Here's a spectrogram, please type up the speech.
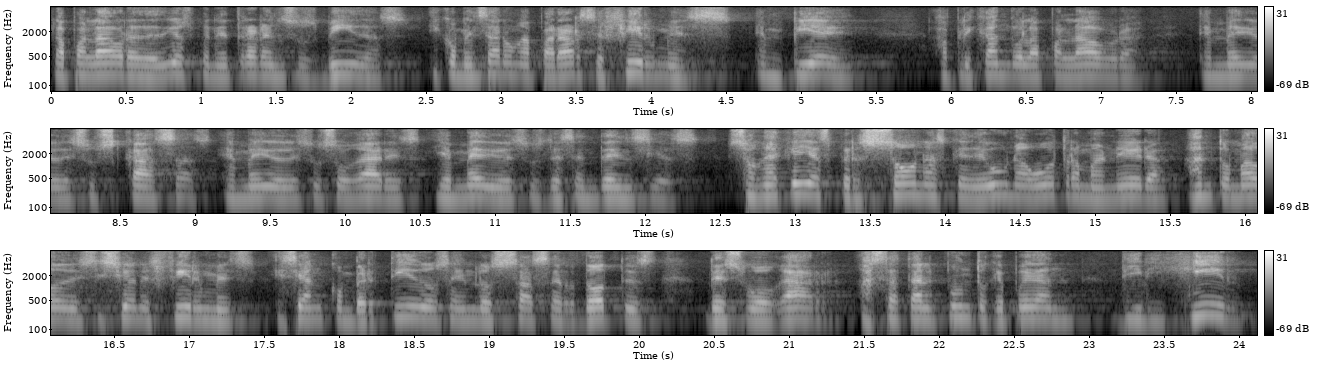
la palabra de Dios penetrara en sus vidas y comenzaron a pararse firmes, en pie, aplicando la palabra en medio de sus casas, en medio de sus hogares y en medio de sus descendencias. Son aquellas personas que de una u otra manera han tomado decisiones firmes y se han convertido en los sacerdotes de su hogar hasta tal punto que puedan dirigir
